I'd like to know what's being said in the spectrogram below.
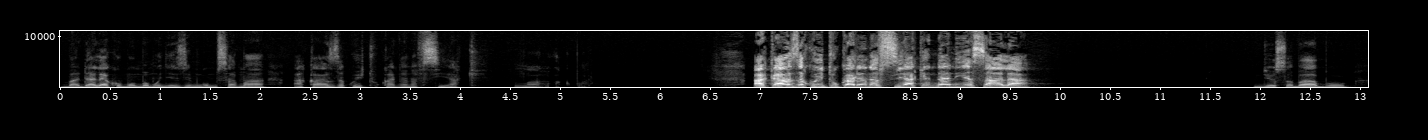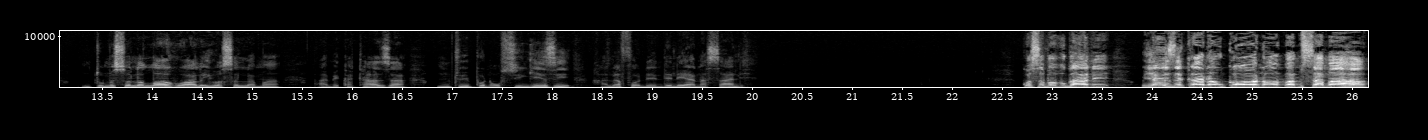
badala ya kumwomba mwenyezi mungu msamaha akaanza kuitukana nafsi yake. Allahu akbar. Akaanza kuitukana nafsi yake ndani ya sala. Ndio sababu mtume salallahu alaihi wasalama amekataza mtu ipo na usingizi halafu anaendelea na sali. Kwa sababu gani? Yawezekana ukawa unaomba msamaha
